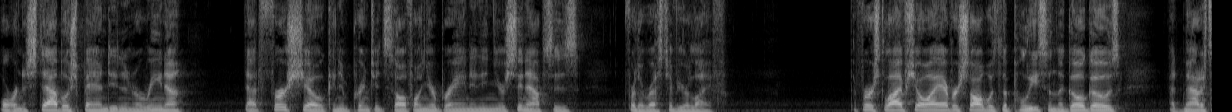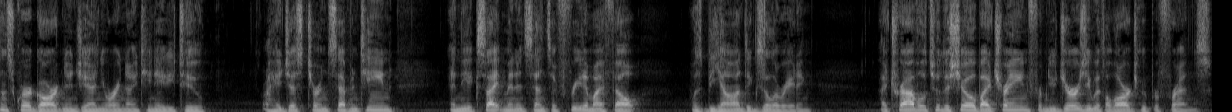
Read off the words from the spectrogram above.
or an established band in an arena, that first show can imprint itself on your brain and in your synapses for the rest of your life. The first live show I ever saw was The Police and the Go Go's at Madison Square Garden in January 1982. I had just turned 17, and the excitement and sense of freedom I felt was beyond exhilarating. I traveled to the show by train from New Jersey with a large group of friends.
